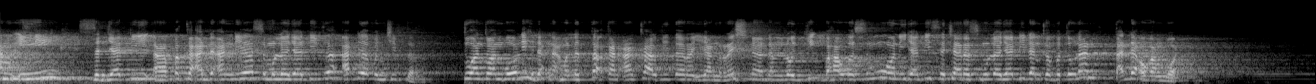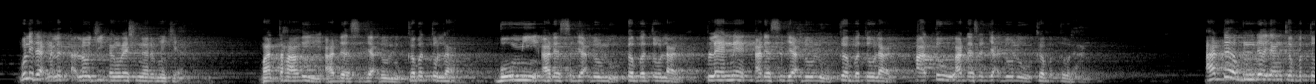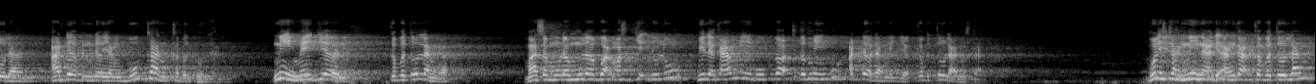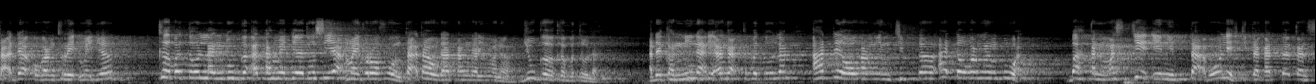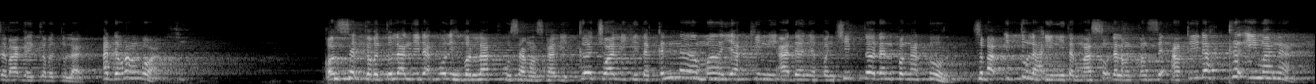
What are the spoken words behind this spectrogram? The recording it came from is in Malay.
alam ini sejadi apa keadaan dia semula jadi ke ada pencipta. Tuan-tuan boleh tak nak meletakkan akal kita yang rasional dan logik bahawa semua ni jadi secara semula jadi dan kebetulan tak ada orang buat? Boleh tak nak letak logik yang rasional demikian? Matahari ada sejak dulu kebetulan. Bumi ada sejak dulu kebetulan. Planet ada sejak dulu kebetulan. Batu ada sejak dulu kebetulan. Ada benda yang kebetulan ada benda yang bukan kebetulan ni meja ni kebetulan ke masa mula-mula buat masjid dulu bila kami buka cermin tu ada dah meja kebetulan ustaz bolehkah ni nak dianggap kebetulan tak ada orang create meja kebetulan juga atas meja tu siap mikrofon tak tahu datang dari mana juga kebetulan Adakah ni nak dianggap kebetulan? Ada orang yang cipta, ada orang yang buat. Bahkan masjid ini tak boleh kita katakan sebagai kebetulan. Ada orang buat. Konsep kebetulan tidak boleh berlaku sama sekali kecuali kita kena meyakini adanya pencipta dan pengatur. Sebab itulah ini termasuk dalam konsep akidah keimanan.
